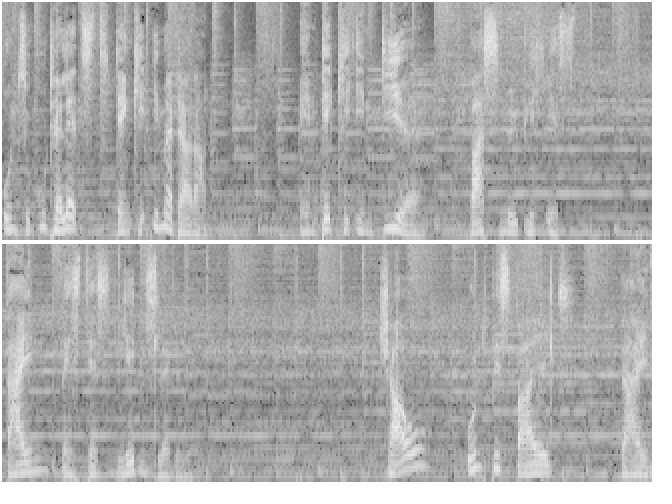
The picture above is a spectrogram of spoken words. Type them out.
Und zu guter Letzt denke immer daran, entdecke in dir, was möglich ist. Dein bestes Lebenslevel. Ciao und bis bald, dein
